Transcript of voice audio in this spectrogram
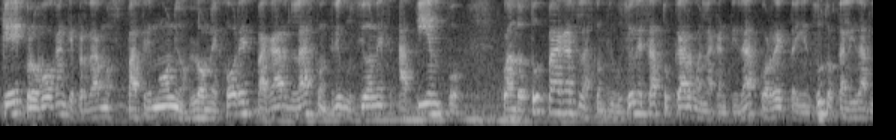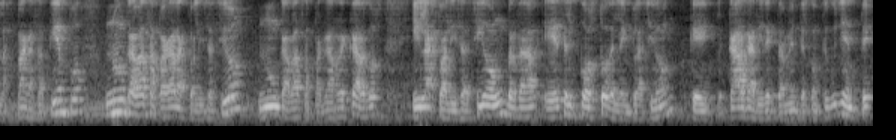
que provocan que perdamos patrimonio. Lo mejor es pagar las contribuciones a tiempo. Cuando tú pagas las contribuciones a tu cargo en la cantidad correcta y en su totalidad las pagas a tiempo, nunca vas a pagar actualización, nunca vas a pagar recargos y la actualización, ¿verdad? Es el costo de la inflación que carga directamente el contribuyente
